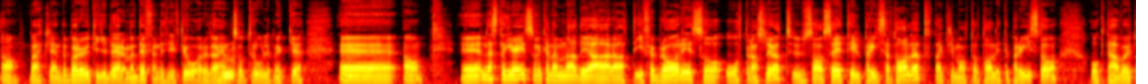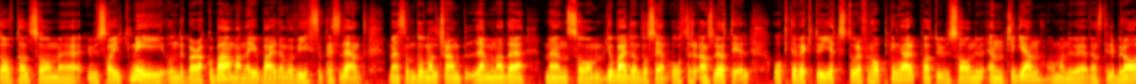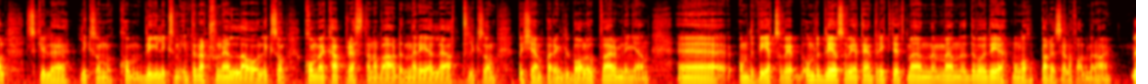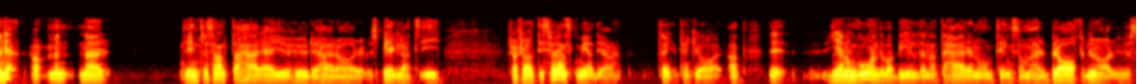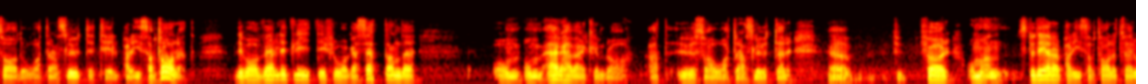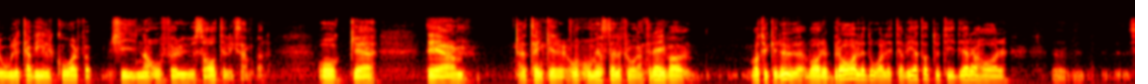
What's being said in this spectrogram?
Ja, verkligen. Det började ju tidigare, men definitivt i år. Det har hänt mm. så otroligt mycket. Eh, ja. Eh, nästa grej som vi kan nämna det är att i februari så återanslöt USA sig till Parisavtalet, det här klimatavtalet i Paris då. Och det här var ett avtal som eh, USA gick med i under Barack Obama när Joe Biden var vicepresident. Men som Donald Trump lämnade, men som Joe Biden då sen återanslöt till. Och det väckte ju jättestora förhoppningar på att USA nu äntligen, om man nu är vänsterliberal, skulle liksom bli liksom internationella och liksom komma ikapp resten av världen när det gäller att liksom bekämpa den globala globala uppvärmningen. Eh, om, det vet så vet, om det blev så vet jag inte riktigt, men, men det var ju det många hoppades i alla fall med det här. Men, det, ja, men när det intressanta här är ju hur det här har speglats i framförallt i svensk media, tänker jag, att det, genomgående var bilden att det här är någonting som är bra för nu har USA då återanslutit till Parisavtalet. Det var väldigt lite ifrågasättande om, om är det här verkligen bra att USA återansluter. Eh, för om man studerar Parisavtalet så är det olika villkor för Kina och för USA till exempel. Och eh, det, jag tänker om jag ställer frågan till dig, vad, vad tycker du? Var det bra eller dåligt? Jag vet att du tidigare har eh,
